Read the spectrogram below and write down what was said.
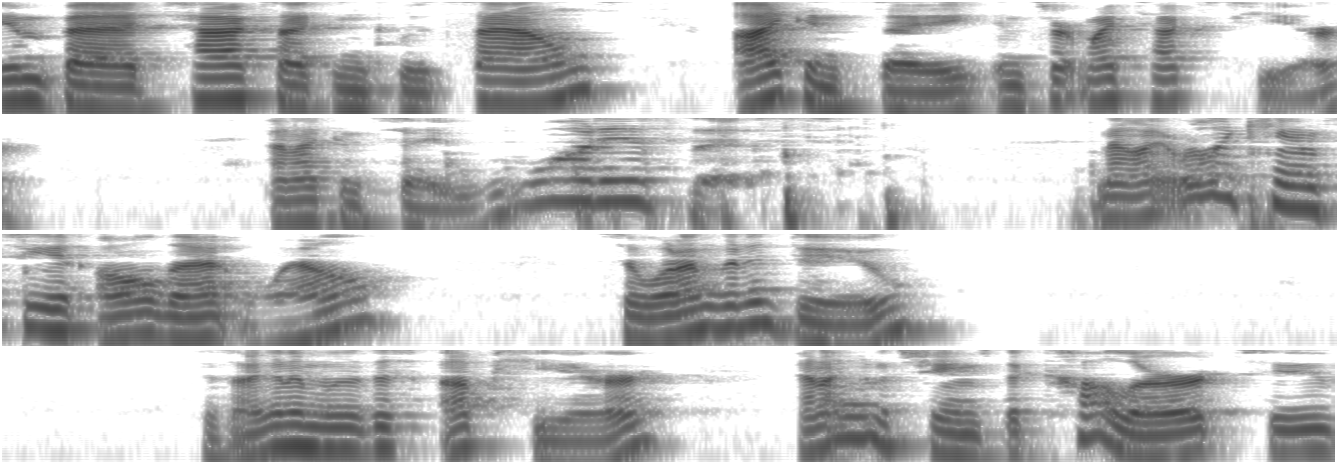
embed text. I can include sounds. I can say, insert my text here and I can say, what is this? Now, I really can't see it all that well. So what I'm going to do is I'm going to move this up here and I'm going to change the color to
